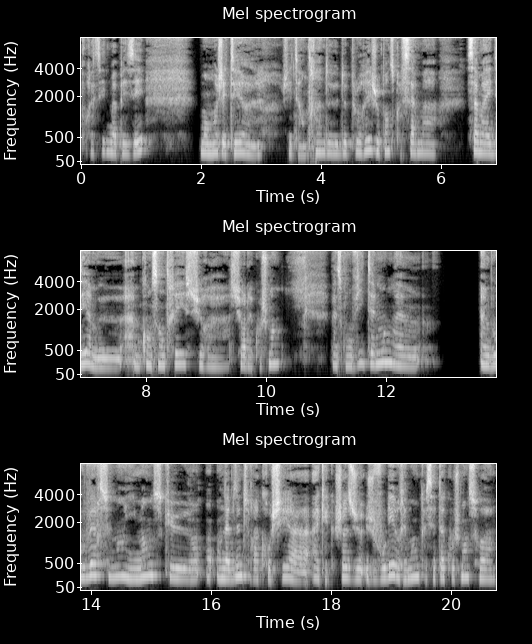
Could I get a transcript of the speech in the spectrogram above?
pour essayer de m'apaiser. Bon, moi j'étais j'étais en train de, de pleurer. Je pense que ça m'a ça m'a aidé à me à me concentrer sur sur l'accouchement parce qu'on vit tellement un bouleversement immense que on, a besoin de se raccrocher à, quelque chose. Je, voulais vraiment que cet accouchement soit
